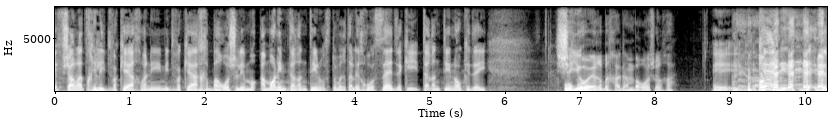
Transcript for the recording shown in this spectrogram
אפשר להתחיל להתווכח, ואני מתווכח בראש שלי המון עם טרנטינו, זאת אומרת, על איך הוא עושה את זה, כי טרנטינו כדי... הוא שיו- גוער בך גם בראש שלך? אה, כן, זה-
